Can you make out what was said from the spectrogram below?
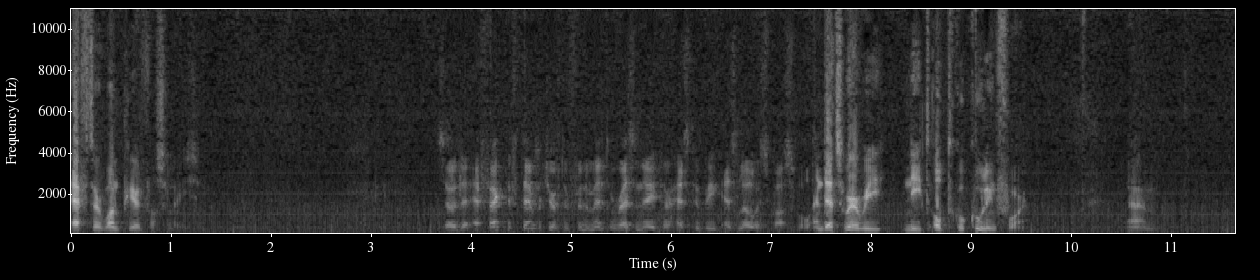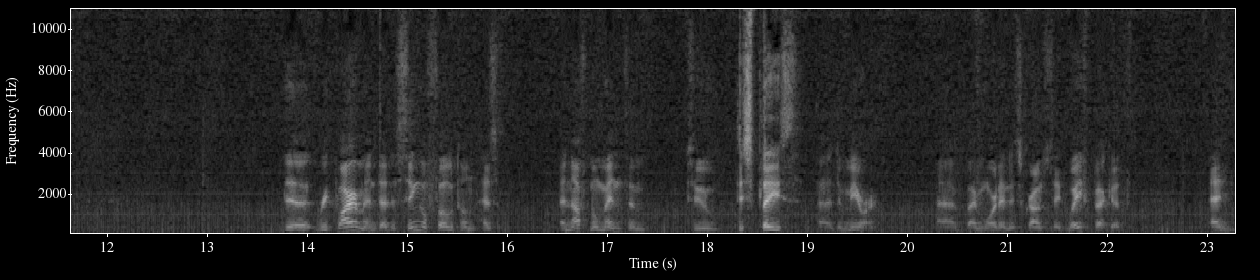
after one period of oscillation. So the effective temperature of the fundamental resonator has to be as low as possible. And that's where we need optical cooling for. Um, the requirement that a single photon has enough momentum to displace uh, the mirror uh, by more than its ground state wave packet, and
